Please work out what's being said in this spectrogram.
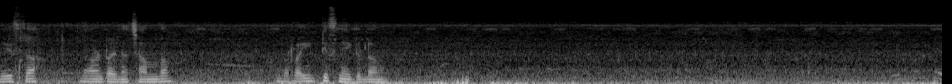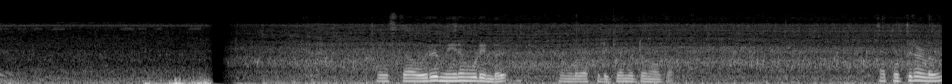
ഗൈസ് ദാ ഇതാണ് കേട്ടോ ചന്തം വെറൈറ്റി സ്നേക്ക് ഇട്ടാണ് ഒരു മീനും കൂടി ഉണ്ട്. നമ്മളത് പിടിക്കാൻ പറ്റുമോ നോക്കാം. ആ പുത്തിലുള്ളത്?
